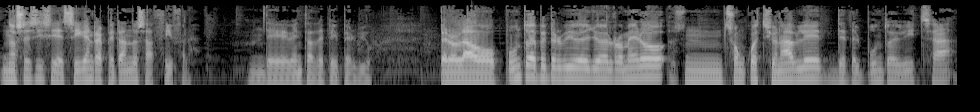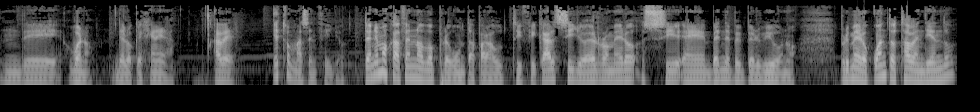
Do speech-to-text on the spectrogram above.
no sé si se siguen respetando esas cifras de ventas de pay-per-view. Pero los puntos de pay-per-view de Joel Romero mm, son cuestionables desde el punto de vista de, bueno, de lo que genera. A ver, esto es más sencillo. Tenemos que hacernos dos preguntas para justificar si Joel Romero eh, vende pay-per-view o no. Primero, ¿cuánto está vendiendo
